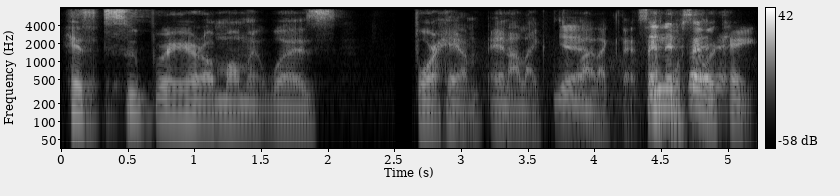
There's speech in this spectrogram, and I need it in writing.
His superhero moment was for him, and I like Yeah. I like that. Same, And same with Kate.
